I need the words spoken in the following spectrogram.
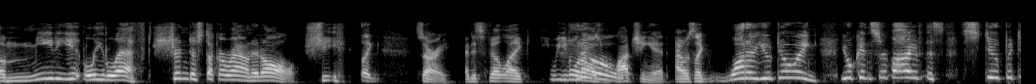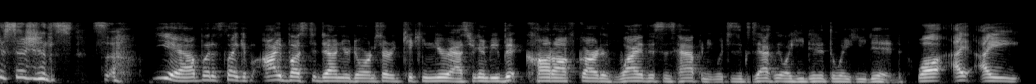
immediately left. Shouldn't have stuck around at all. She like sorry, I just felt like even when I was watching it, I was like, "What are you doing? You can survive this stupid decisions." So Yeah, but it's like if I busted down your door and started kicking your ass, you're going to be a bit caught off guard of why this is happening, which is exactly why he did it the way he did. Well, I I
